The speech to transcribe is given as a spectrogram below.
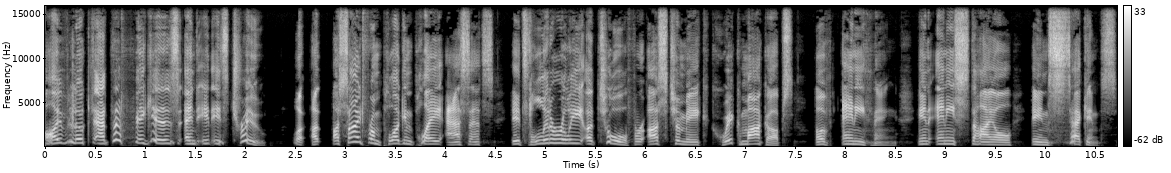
I've looked at the figures and it is true. Look, aside from plug and play assets, it's literally a tool for us to make quick mock ups of anything, in any style, in seconds,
